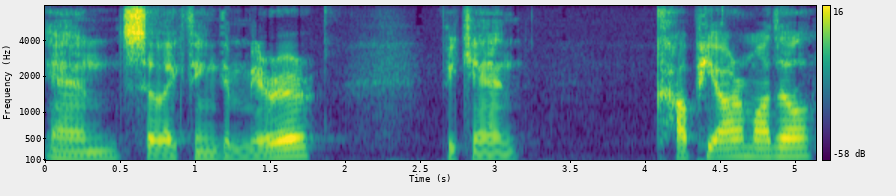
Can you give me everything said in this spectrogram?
and selecting the mirror we can copy our model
